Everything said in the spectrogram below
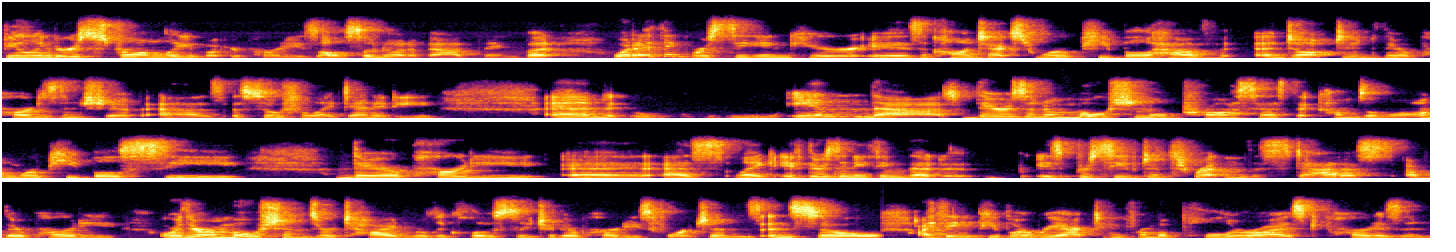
feeling very strongly about your party is also not a bad thing. But what I think we're seeing here is a context where people have adopted their partisanship as a social identity, and in that, there's an emotional process that comes along where people see their party uh, as like if there's anything that is perceived to threaten the status of their party or their emotions are tied really closely to their party's fortunes. And so i think people are reacting from a polarized partisan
